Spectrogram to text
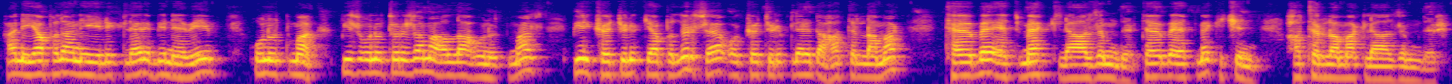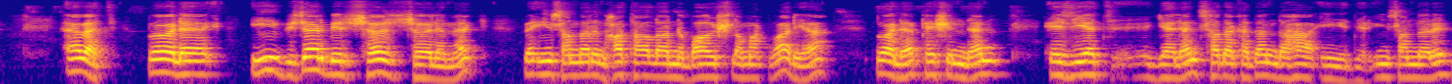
hani yapılan iyilikleri bir nevi unutmak. Biz unuturuz ama Allah unutmaz. Bir kötülük yapılırsa o kötülükleri de hatırlamak, tevbe etmek lazımdır. Tevbe etmek için hatırlamak lazımdır. Evet, böyle iyi güzel bir söz söylemek ve insanların hatalarını bağışlamak var ya, böyle peşinden eziyet gelen sadakadan daha iyidir. İnsanları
